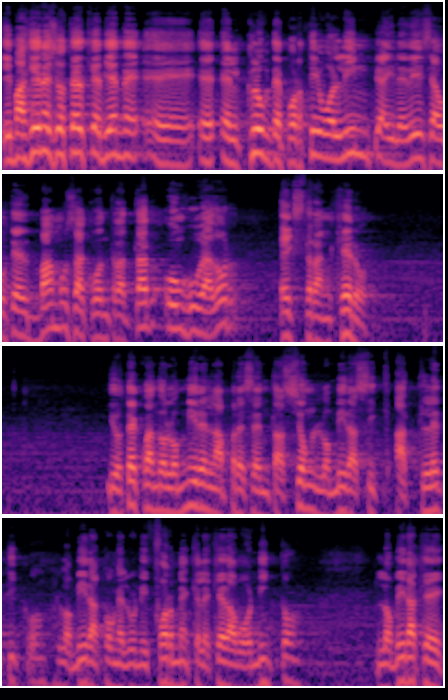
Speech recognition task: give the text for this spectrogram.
Imagínese usted que viene eh, el Club Deportivo Olimpia y le dice a usted, vamos a contratar un jugador extranjero. Y usted cuando lo mira en la presentación, lo mira así atlético, lo mira con el uniforme que le queda bonito, lo mira que,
